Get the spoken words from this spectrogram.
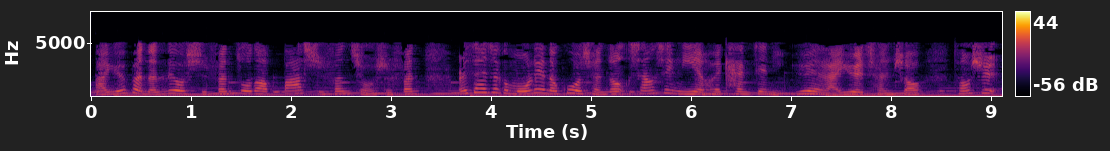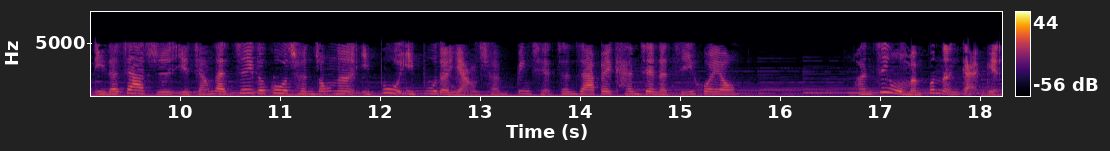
把原本的六十分做到八十分、九十分，而在这个磨练的过程中，相信你也会看见你越来越成熟，同时你的价值也将在这个过程中呢，一步一步的养成，并且增加被看见的机会哦。环境我们不能改变，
